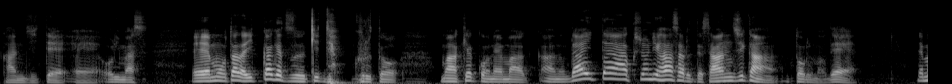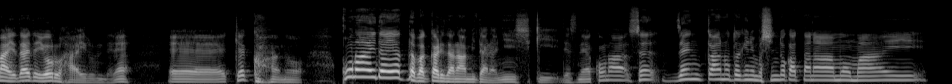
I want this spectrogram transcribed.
感じて、おります。えー、もうただ1ヶ月切ってくるとまあ結構ねまああの大体アクションリハーサルって3時間取るのででまあ大体夜入るんでね、えー、結構あのこの間やったばっかりだなみたいな認識ですねこの前回の時にもしんどかったなもう毎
